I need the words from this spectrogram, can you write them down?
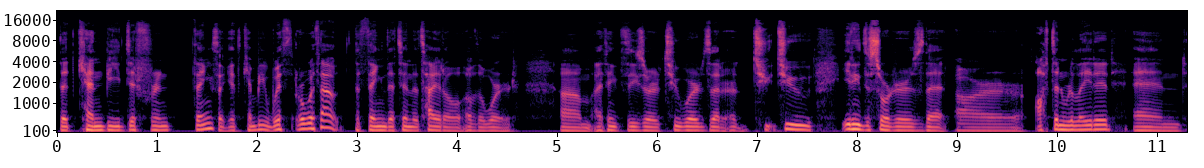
that can be different things. Like it can be with or without the thing that's in the title of the word. Um, I think these are two words that are two, two eating disorders that are often related and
